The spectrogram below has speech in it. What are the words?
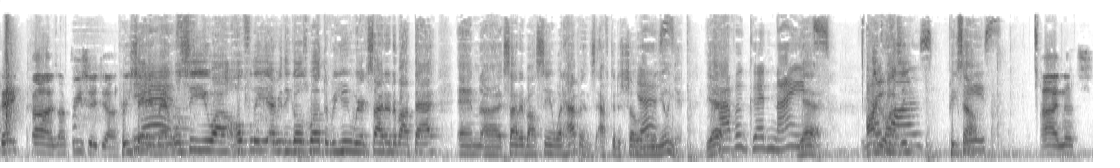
Thank guys. I appreciate y'all. Appreciate it, man. We'll see you. Uh, hopefully, everything goes well at the reunion. We're excited about that and uh, excited about seeing what happens after the show and Yes. the reunion. Yeah. Have a good night. yeah. All right, Bye, Kwasi. Peace, Peace. out. All right, nuts.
